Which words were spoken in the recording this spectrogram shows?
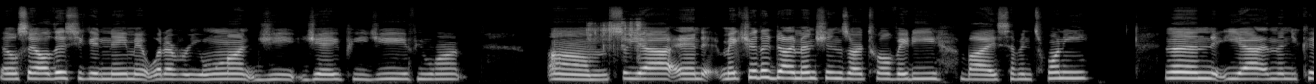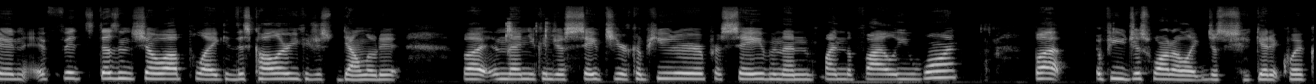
It'll say all this. You can name it whatever you want, G, JPG if you want. Um, so yeah, and make sure the dimensions are 1280 by 720. And then yeah, and then you can if it doesn't show up like this color, you can just download it. But and then you can just save to your computer, press save, and then find the file you want. But if you just want to like just get it quick,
